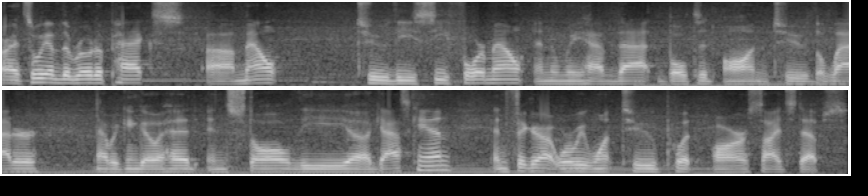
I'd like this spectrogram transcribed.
All right, so we have the Rotopax uh, mount to the C4 mount, and then we have that bolted onto the ladder. Now we can go ahead, and install the uh, gas can, and figure out where we want to put our side steps.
